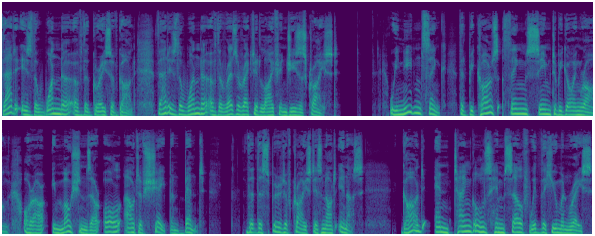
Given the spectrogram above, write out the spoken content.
That is the wonder of the grace of God. That is the wonder of the resurrected life in Jesus Christ. We needn't think that because things seem to be going wrong or our emotions are all out of shape and bent, that the Spirit of Christ is not in us. God entangles himself with the human race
